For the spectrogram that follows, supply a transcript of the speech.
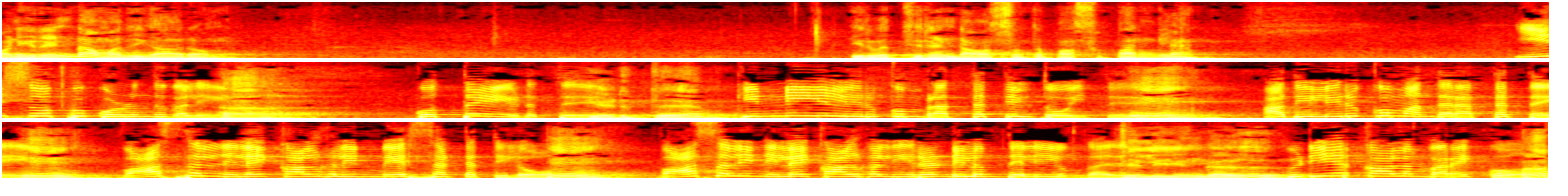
பனிரெண்டாம் அதிகாரம். இருபத்தி ரெண்டாம் வசனத்தை பாச பாருங்களேன். ஈசோப்பு கொழுந்துகளின் கொத்தை எடுத்து எடுத்து கிண்ணியில் இருக்கும் ரத்தத்தில் தோய்த்து அதில் இருக்கும் அந்த ரத்தத்தை. வாசல் நிலைக்கால்களின் மேற்சட்டத்திலும் வாசலின் நிலைக்கால்கள் இரண்டிலும் தெளியுங்கள். தெளியுங்கள். விடியற்காலம் வரைக்கும் ஆ.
